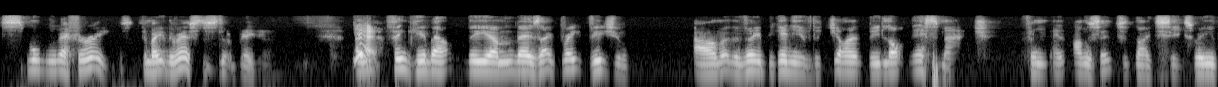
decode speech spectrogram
small referees to make the wrestlers look bigger. And Yeah. thinking about the um, there's that great visual um, at the very beginning of the Giant v Loch Ness match from Uncensored '96, where you've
